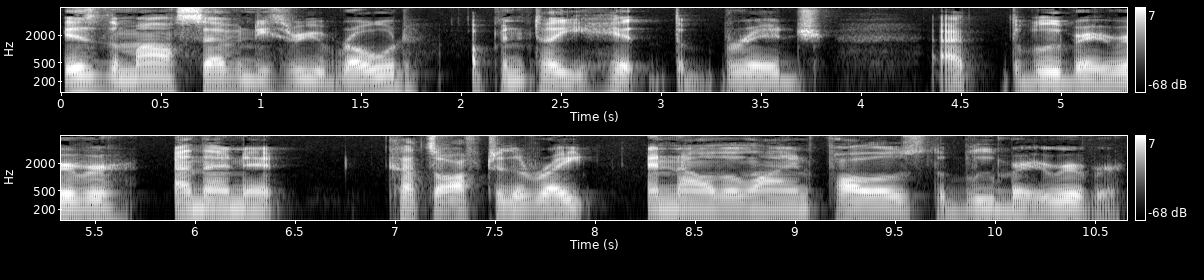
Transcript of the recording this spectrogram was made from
is the mile seventy three road up until you hit the bridge at the Blueberry River, and then it cuts off to the right and now the line follows the Blueberry River.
